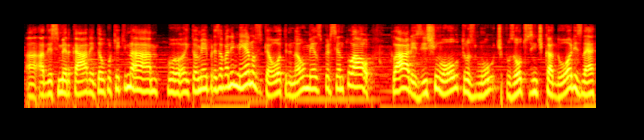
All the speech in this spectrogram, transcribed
a, a, desse mercado. Então, por que, que na, então minha empresa vale menos do que a outra e não o mesmo percentual? Claro, existem outros múltiplos, outros indicadores, né,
